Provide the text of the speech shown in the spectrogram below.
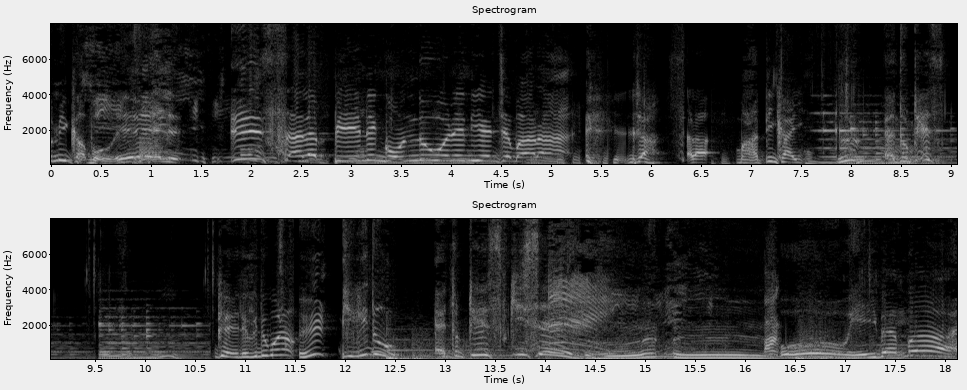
আমি খাব। সালা পেটে গন্ধ করে দিয়েছে বাড়া। যা, সালা ভাতই খাই। এত টেস্ট খেয়ে দেখি তো বলো ঠিকই তো। এত টেস্ট কিসে ও, এই ব্যাপার।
